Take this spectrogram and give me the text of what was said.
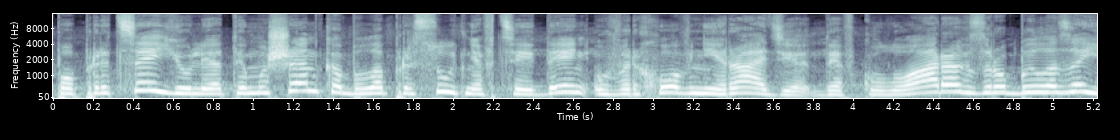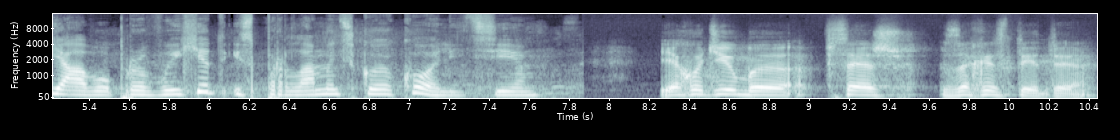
Попри це, Юлія Тимошенко була присутня в цей день у Верховній Раді, де в кулуарах зробила заяву про вихід із парламентської коаліції. Я хотів би все ж захистити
